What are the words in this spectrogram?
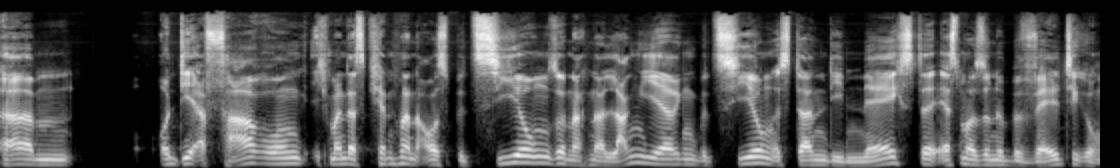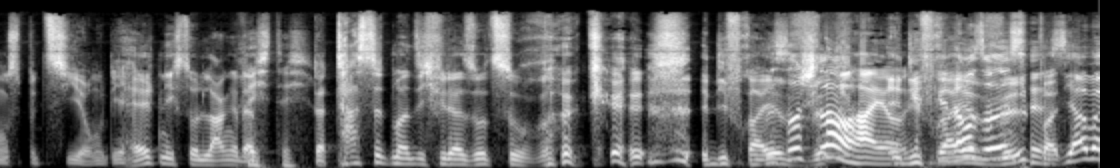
Ähm, und die Erfahrung, ich meine, das kennt man aus Beziehungen, so nach einer langjährigen Beziehung ist dann die nächste erstmal so eine Bewältigungsbeziehung. Die hält nicht so lange. Da, Richtig. Da tastet man sich wieder so zurück in die freie Welt. so schlau, Hajo. In die freie genau so Ist es. Ja, aber,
